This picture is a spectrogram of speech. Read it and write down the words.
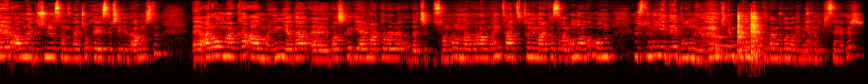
eğer almayı düşünüyorsanız ben çok hevesli bir şekilde almıştım. E, Arrow marka almayın ya da e, başka diğer markalar da çıktı sonradan onlardan almayın. Tantitoni markası var onu alın. Onun üstünün yedeği bulunuyor. Benimkinin bulunmadı. Ben bulamadım yani iki senedir.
